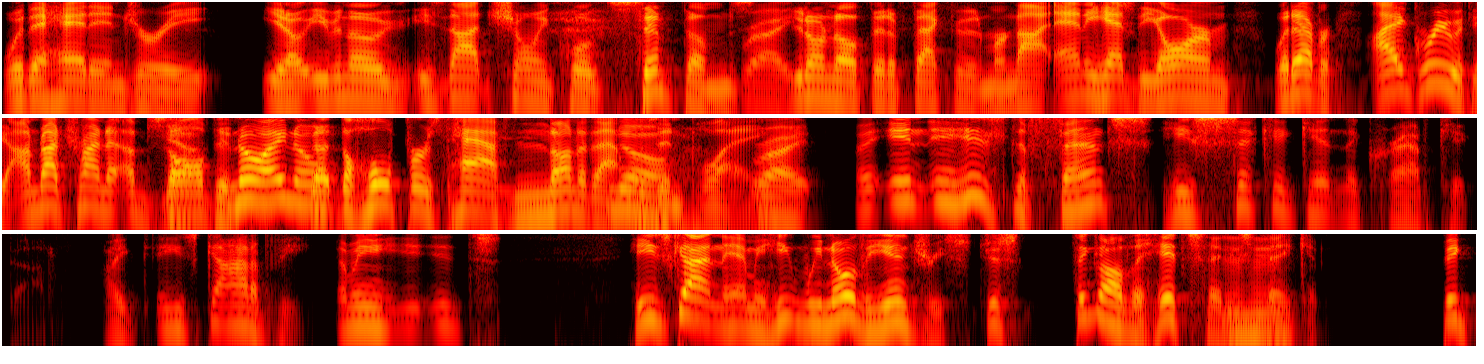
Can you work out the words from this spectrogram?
with a head injury. You know, even though he's not showing quote symptoms, Right. you don't know if it affected him or not. And he had the arm, whatever. I agree with you. I'm not trying to absolve Yeah. him. No, I know. The, the whole first half, none of that was in play. Right. In, in his defense, he's sick of getting the crap kicked out of him. Like he's got to be. I mean, it's he's gotten. I mean, he we know the injuries. Just think all the hits that he's Mhm. taken. Big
